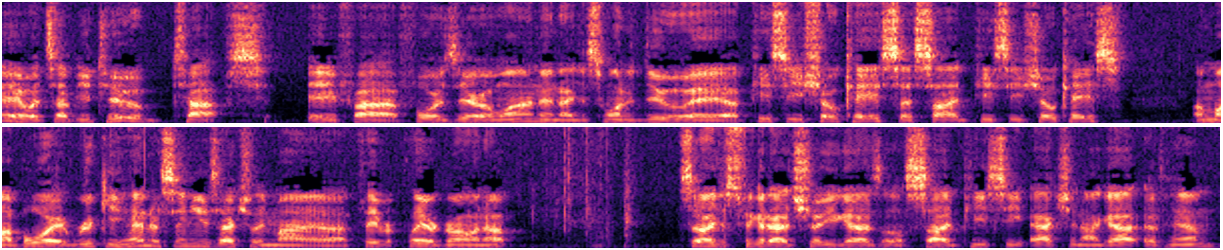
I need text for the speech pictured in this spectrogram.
Hey, what's up YouTube? Topps 85401 and I just want to do a, a, PC showcase, a side PC showcase on my boy Rickey Henderson. He was actually my uh, favorite player growing up. So I just figured I'd show you guys a little side PC action I got of him.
